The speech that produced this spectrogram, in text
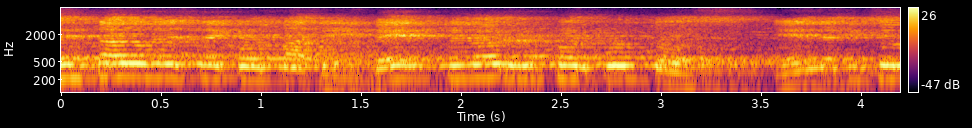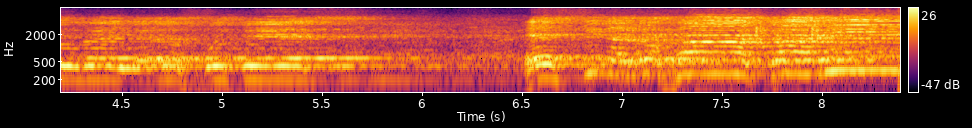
Resultado de este combate, vencedor por puntos. En decisión unánime de los jueces, esquina roja, Karim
